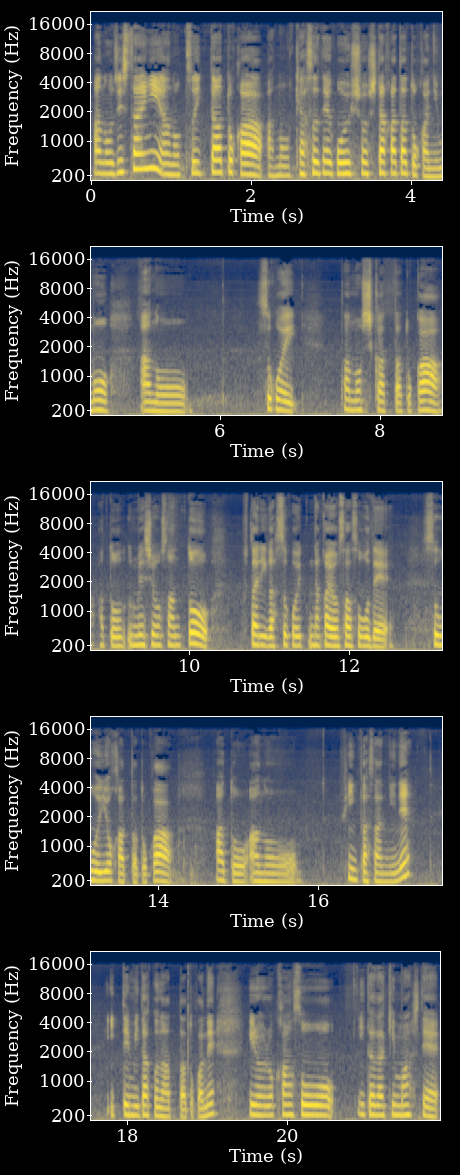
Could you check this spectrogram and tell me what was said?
あの実際にあのツイッターとかあのキャスでご一緒した方とかにもあのすごい楽しかったとかあと梅塩さんと2人がすごい仲良さそうですごい良かったとかあとあのフィンカさんにね行ってみたくなったとかねいろいろ感想をいただきまして、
